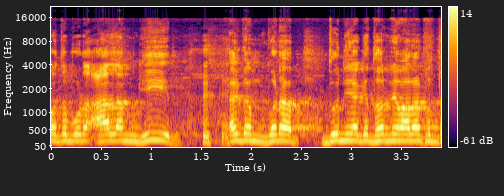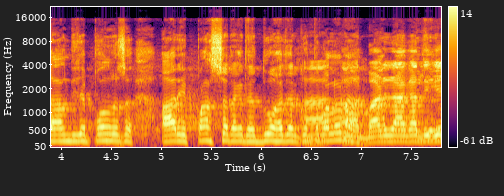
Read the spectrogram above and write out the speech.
কত বড় আলমগীর। একদম গোটা দুনিয়াকে ধরনেওয়ালার পর দান দিয়েছে পনেরোশো আর এই পাঁচশো টাকা দিয়ে দু হাজার করতে পারল না? আমার বাড়ির আগা দিকে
